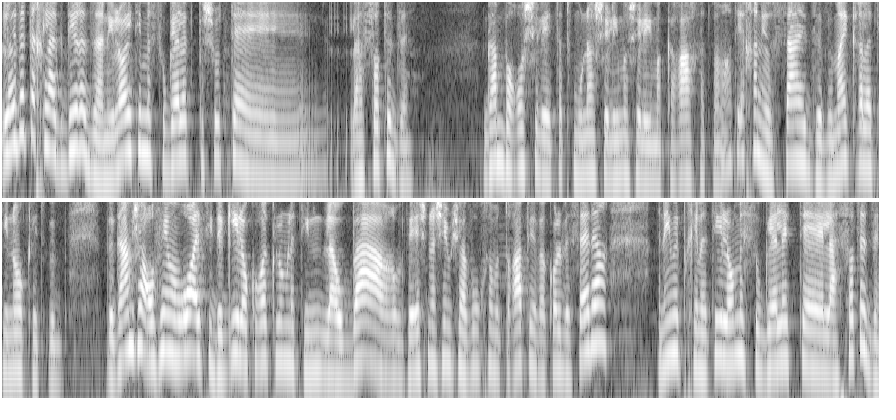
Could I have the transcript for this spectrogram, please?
לא יודעת איך להגדיר את זה, אני לא הייתי מסוגלת פשוט אה, לעשות את זה. גם בראש שלי הייתה תמונה של אימא שלי עם הקרחת, ואמרתי איך אני עושה את זה, ומה יקרה לתינוקת. ו, וגם כשהרופאים אמרו, אל תדאגי, לא קורה כלום לתינ... לעובר, ויש נשים שעברו כימותרפיה והכל בסדר, אני מבחינתי לא מסוגלת אה, לעשות את זה.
